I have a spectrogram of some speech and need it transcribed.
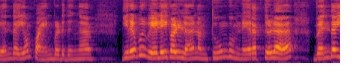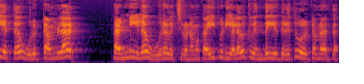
வெந்தயம் பயன்படுதுங்க. இரவு வேளைகளில் நம் தூங்கும் நேரத்தில் வெந்தயத்தை ஒரு டம்ளர் தண்ணியில் ஊற வச்சிடும் நம்ம கைப்பிடி அளவுக்கு வெந்தயத்தை எடுத்து ஒரு டம்ளர் த-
